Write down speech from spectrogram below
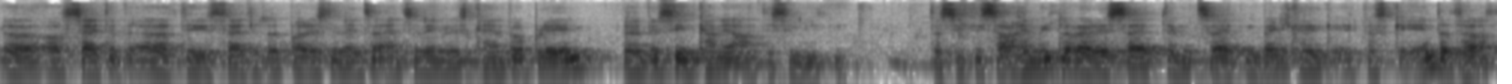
Äh, auf Seite, die Seite der Palästinenser einzunehmen ist kein Problem, weil wir sind keine Antisemiten dass sich die Sache mittlerweile seit dem Zweiten Weltkrieg etwas geändert hat.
